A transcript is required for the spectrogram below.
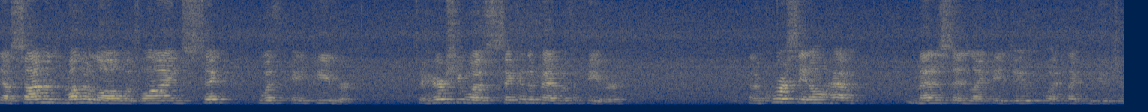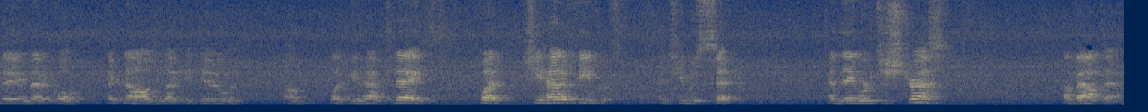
now Simon's mother-in-law was lying sick with a fever. So here she was, sick in the bed with a fever. And of course, they don't have medicine like they do, like we do today, medical technology like they do, and um, like we have today. But she had a fever, and she was sick. And they were distressed about that.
